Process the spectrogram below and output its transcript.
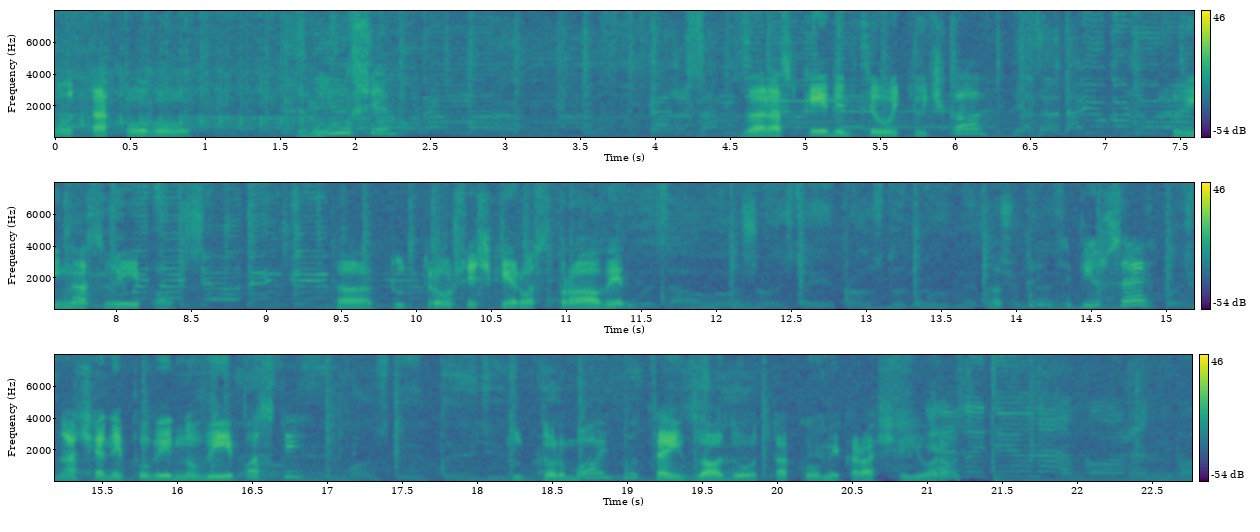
От такого глушимо. Зараз вкинемо цього тючка, що він нас випав. Так, тут трошечки розправимо. В принципі, все, наче не повинно випасти. Тут нормально, цей ззаду от такому краще його раз.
